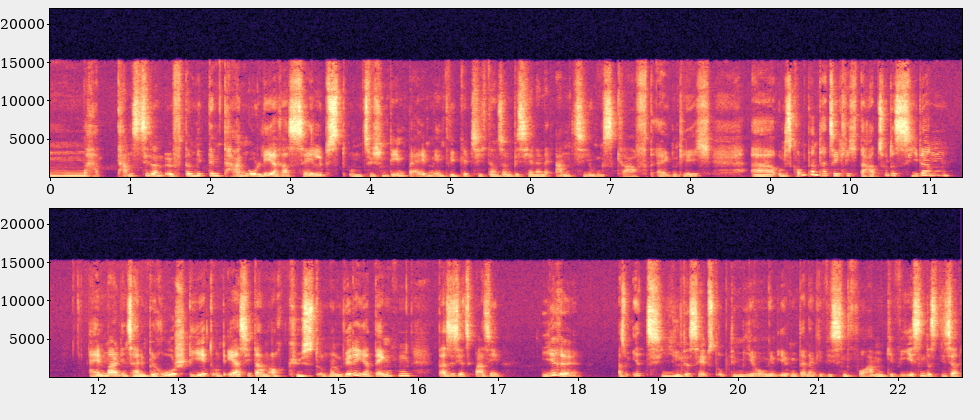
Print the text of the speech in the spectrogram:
mm, tanzt sie dann öfter mit dem Tango-Lehrer selbst und zwischen den beiden entwickelt sich dann so ein bisschen eine Anziehungskraft eigentlich. Äh, und es kommt dann tatsächlich dazu, dass sie dann einmal in seinem Büro steht und er sie dann auch küsst. Und man würde ja denken, das ist jetzt quasi ihre also ihr Ziel der Selbstoptimierung in irgendeiner gewissen Form gewesen, dass dieser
